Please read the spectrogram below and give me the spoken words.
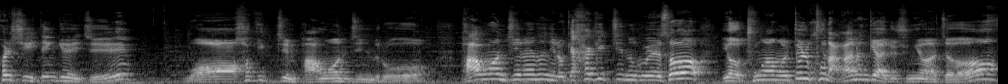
활시 땡겨야지. 와 하객진 방원진으로. 방원진에는 이렇게 하객진으로 해서 여 중앙을 뚫고 나가는 게 아주 중요하죠.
